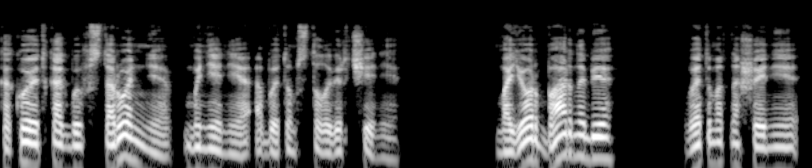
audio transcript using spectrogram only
какое-то как бы стороннее мнение об этом столоверчении. Майор Барнаби в этом отношении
